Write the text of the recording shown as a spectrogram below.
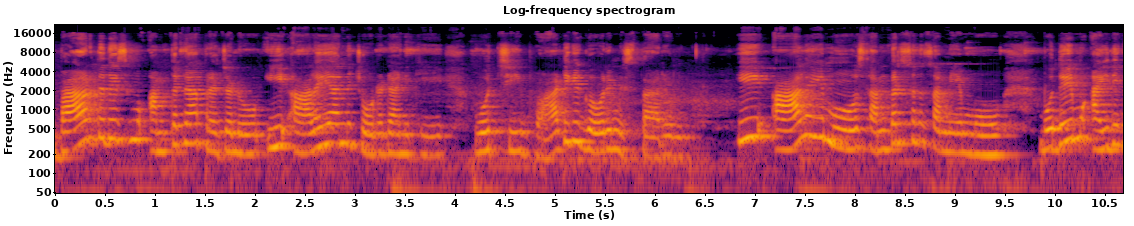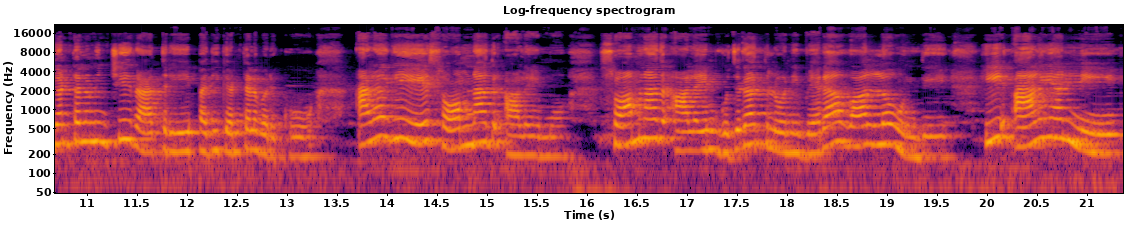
భారతదేశం అంతటా ప్రజలు ఈ ఆలయాన్ని చూడడానికి వచ్చి వాటికి గౌరవిస్తారు. ఈ ఆలయము సందర్శన సమయము ఉదయం ఐదు గంటల నుంచి రాత్రి పది గంటల వరకు. అలాగే సోమనాథ్ ఆలయము. సోమనాథ్ ఆలయం గుజరాత్లోని వెరావాల్లో ఉంది. ఈ ఆలయాన్ని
